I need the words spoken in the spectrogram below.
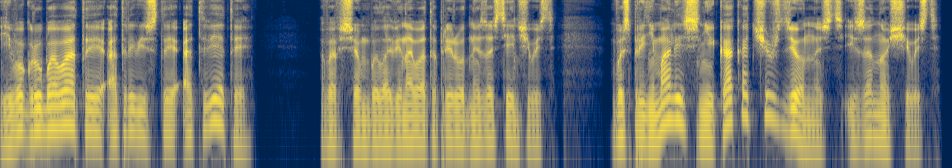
Его грубоватые отрывистые ответы — во всем была виновата природная застенчивость — воспринимались не как отчужденность и заносчивость,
